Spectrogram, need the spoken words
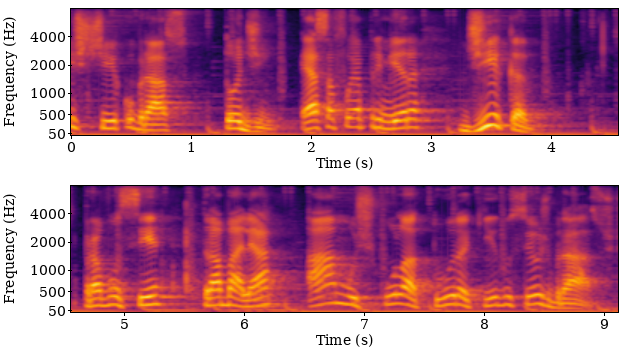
estica o braço todinho. Essa foi a primeira dica para você trabalhar a musculatura aqui dos seus braços.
